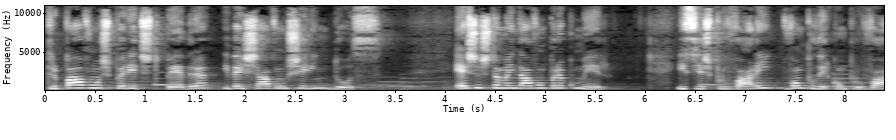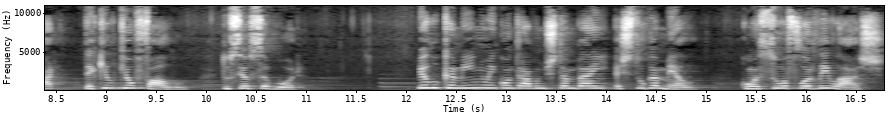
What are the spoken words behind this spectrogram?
Trepavam as paredes de pedra e deixavam um cheirinho doce. Estas também davam para comer. E se as provarem, vão poder comprovar daquilo que eu falo, do seu sabor. Pelo caminho encontrávamos também as sugamel, com a sua flor lilás.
